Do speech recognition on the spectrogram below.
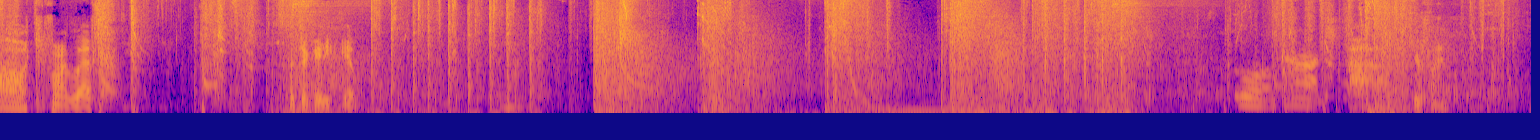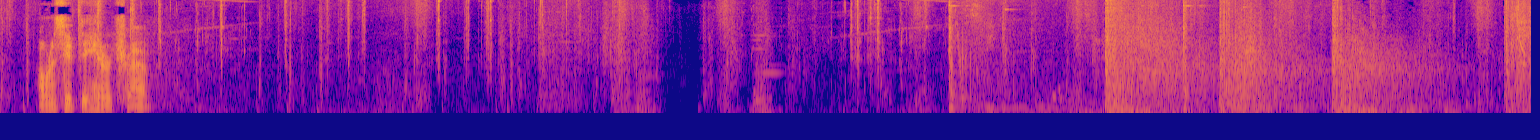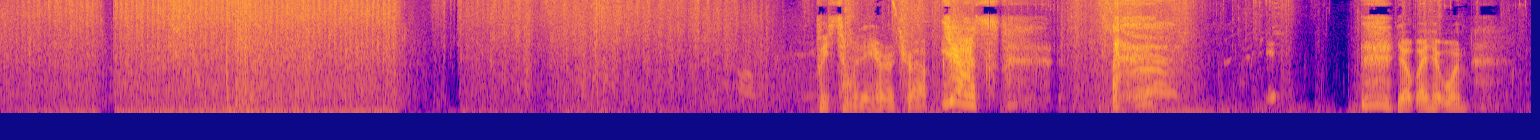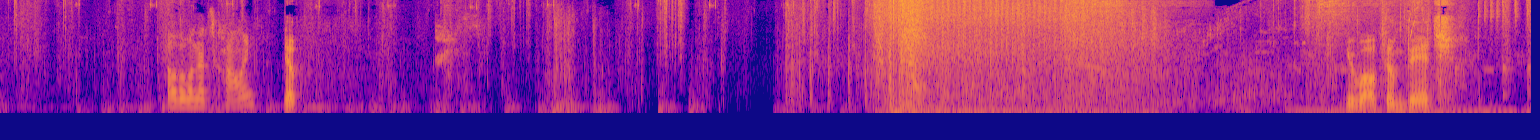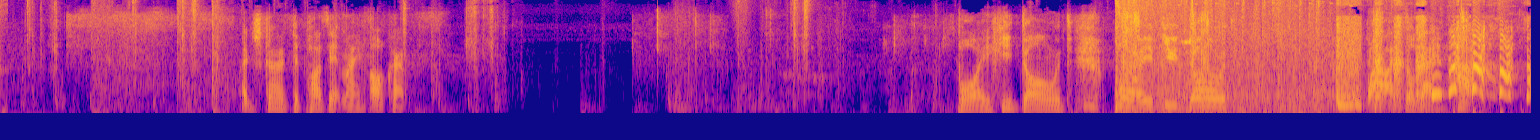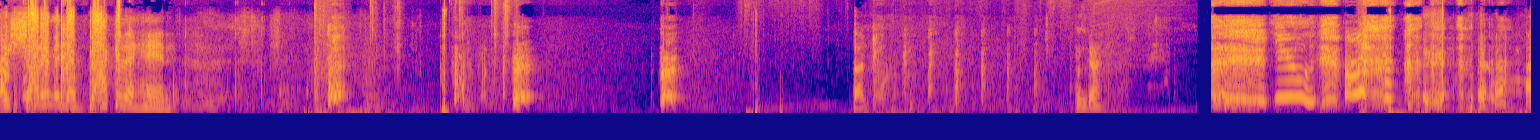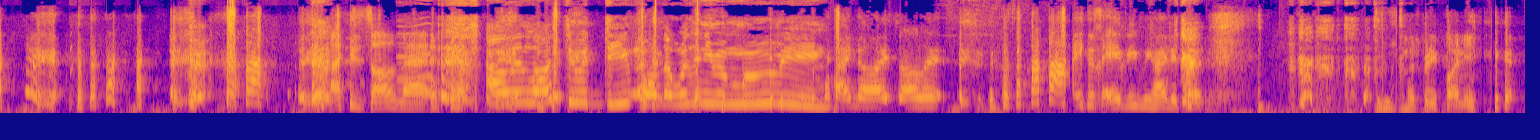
Oh, to my left. That's okay. Yep. Oh god. You're fine. I want to see if they hit our trap. Please tell me they hit our trap. Yes! yep, I hit one. Oh, the one that's calling? Yep. You're welcome, bitch. I just gotta deposit my. Oh crap. Boy, if you don't. Boy, if you don't. wow, I still died. Ha. I shot him in the back of the head. Done. I'm done. You. I saw that. Alan lost to a default that wasn't even moving. I know, I saw it. he was aiming behind head. That's pretty funny. that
